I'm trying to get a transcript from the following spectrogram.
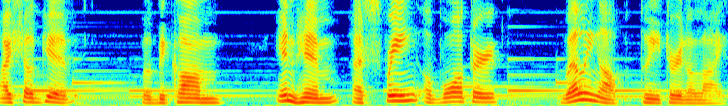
I shall give will become in him a spring of water welling up to eternal life.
